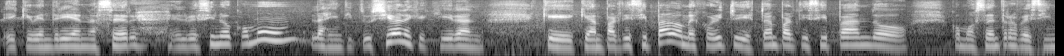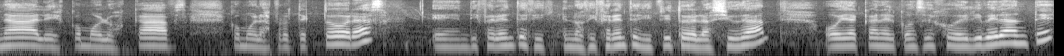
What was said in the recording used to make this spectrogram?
eh, que vendrían a ser el vecino común, las instituciones que quieran, que, han participado, mejor dicho, y están participando como centros vecinales, como los CAPS, como las protectoras, en, diferentes, en los diferentes distritos de la ciudad, hoy acá en el Consejo Deliberante,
